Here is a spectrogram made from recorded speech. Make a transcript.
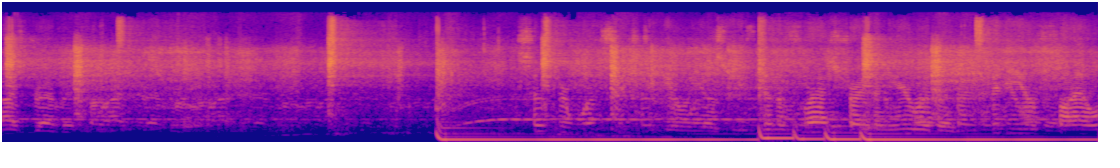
flash drive in here with a video file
